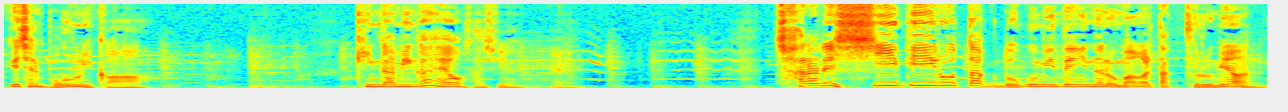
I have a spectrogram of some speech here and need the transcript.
이게 잘 모르니까. 긴가민가 해요 사실. 예. 차라리 CD로 딱 녹음이 돼 있는 음악을 딱 들으면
